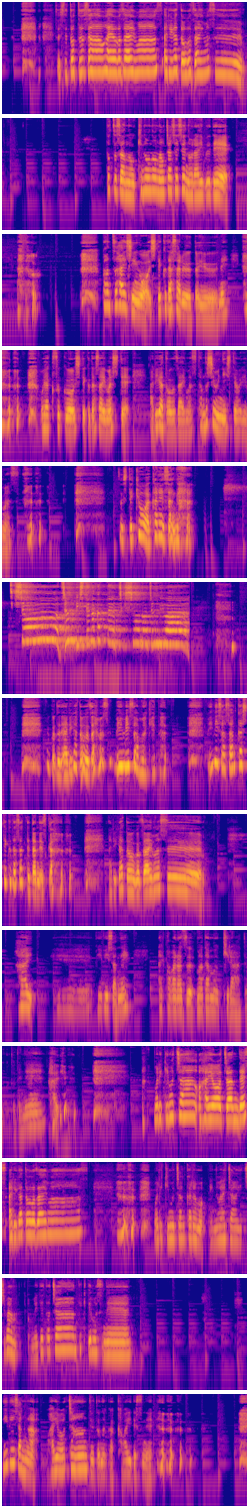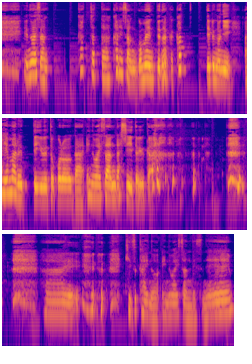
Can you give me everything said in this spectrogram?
そして、トッツーさん、おはようございます。ありがとうございます。トッツさんの昨日のなおちゃん先生のライブで、あの、パンツ配信をしてくださるというね、お約束をしてくださいまして、ありがとうございます。楽しみにしております。そして今日はカレンさんが、チキショー準備してなかったよ、チキショーの準備はということでありがとうございます。ビビさん負けた。ビビさん参加してくださってたんですか？ありがとうございます。はい。えー、BB さんね、相変わらずマダムキラーということでね。はい。あ森キムちゃん、おはようちゃんです。ありがとうございます。森キムちゃんからも NY ちゃん一番、おめでとうちゃんって来てますね。BB さんがおはようちゃんって言うとなんか可愛いですね。NY さん、勝っちゃった、彼さんごめんってなんか勝ってるのに謝るっていうところが NY さんらしいというかはい。気遣いの NY さんですね。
